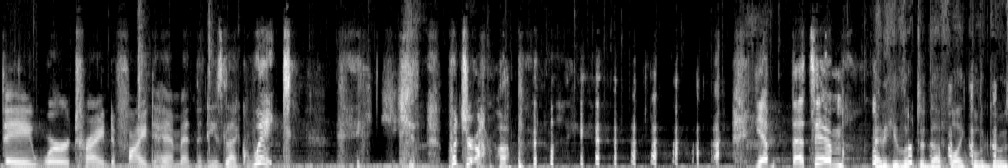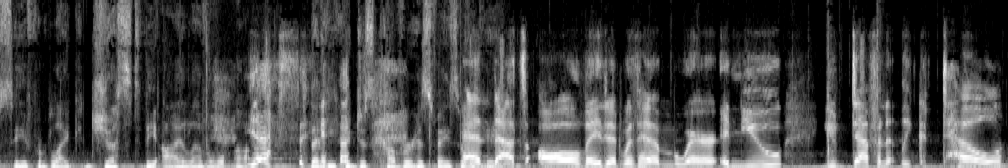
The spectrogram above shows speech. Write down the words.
they were trying to find him, and then he's like, "Wait, put your arm up." yep, that's him. and he looked enough like Lugosi from like just the eye level up. Yes. that he could just cover his face and that's all they did with him where and you you definitely could tell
